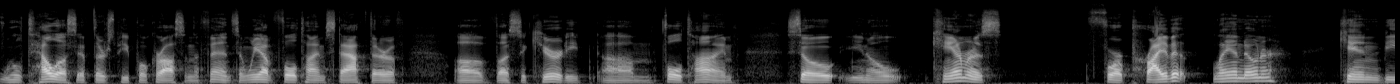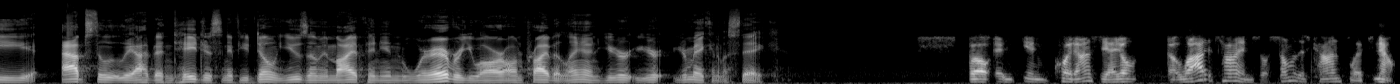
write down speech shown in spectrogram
will tell us if there's people crossing the fence, and we have full time staff there of of uh, security um, full time. So you know, cameras for a private landowner can be absolutely advantageous and if you don't use them in my opinion wherever you are on private land you're you're you're making a mistake. Well and, and quite honestly i don't a lot of times though some of this conflict now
